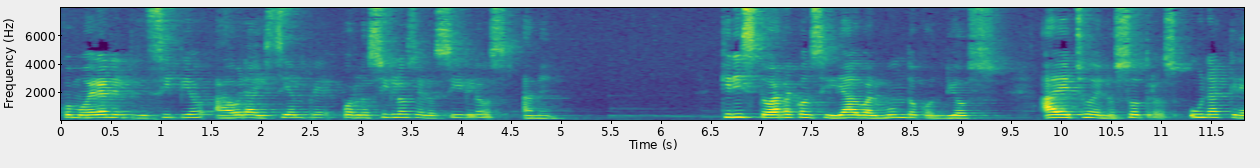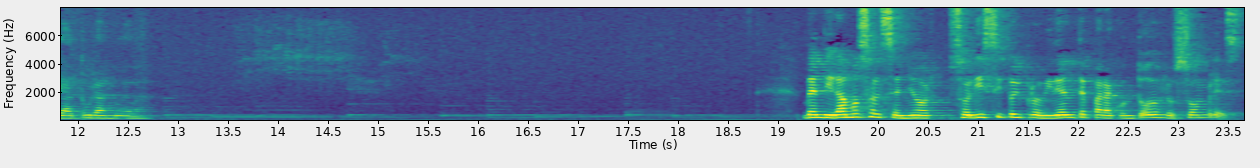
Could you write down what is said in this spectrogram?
como era en el principio, ahora y siempre, por los siglos de los siglos. Amén. Cristo ha reconciliado al mundo con Dios, ha hecho de nosotros una criatura nueva. Bendigamos al Señor, solícito y providente para con todos los hombres,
